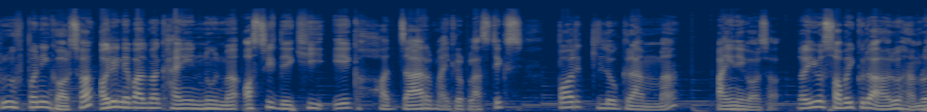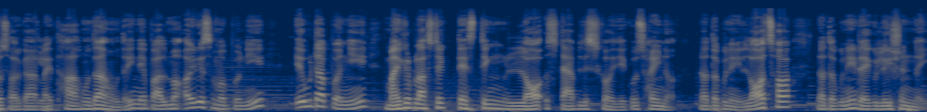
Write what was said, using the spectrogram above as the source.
प्रुफ पनि गर्छ। अहिले नेपालमा खाइने नुनमा अस्सीदेखि एक हजार माइक्रोप्लास्टिक्स पर किलोग्राममा पाइने गर्छ। र यो सबै कुराहरू हाम्रो सरकारलाई थाहा हुँदा हुँदै नेपालमा अहिलेसम्म पनि एउटा पनि माइक्रोप्लास्टिक टेस्टिङ ल इस्टाब्लिस गरिएको छैन। न त कुनै ल छ न त कुनै रेगुलेसन नै।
